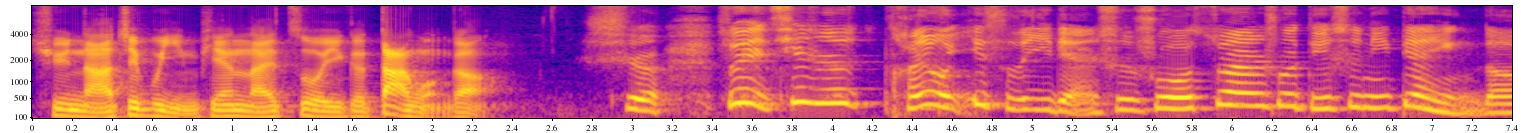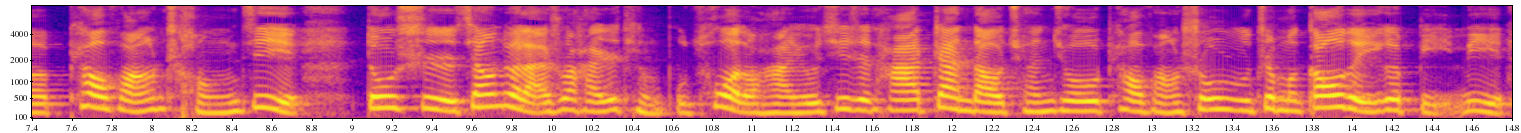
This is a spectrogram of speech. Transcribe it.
去拿这部影片来做一个大广告。是，所以其实很有意思的一点是说，虽然说迪士尼电影的票房成绩都是相对来说还是挺不错的哈，尤其是它占到全球票房收入这么高的一个比例，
